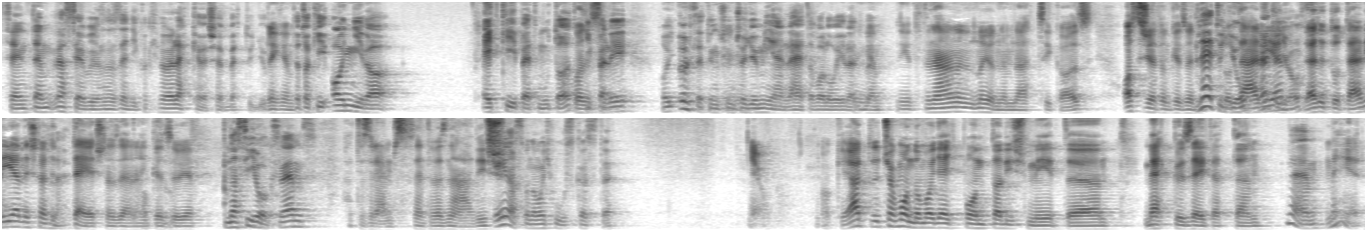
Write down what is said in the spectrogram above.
Szerintem Russell Wilson az egyik, akivel a legkevesebbet tudjuk. Igen. Tehát aki annyira egy képet mutat Az- kifelé, hogy ötletünk sincs, hogy ő milyen lehet a való életben. Igen, igen nálam nagyon nem látszik az. Azt is el tudom képzelni, Lehet, hogy jó, totál lehet, hogy ilyen, lehet, hogy totál ilyen, és lehet, hogy teljesen az ellenkezője. Na, Seahawks Rams, Hát ez Rams, szerintem ez nálad is. én azt mondom, hogy 20 közte. Jó. Oké, hát csak mondom, hogy egy ponttal ismét uh, megközelítettem. Nem, Miért?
